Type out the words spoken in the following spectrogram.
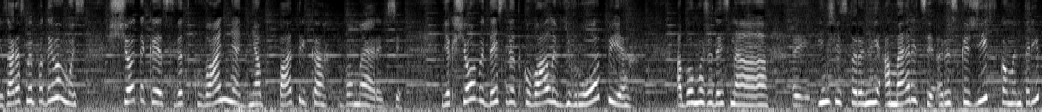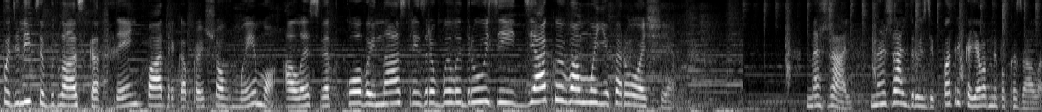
І зараз ми подивимось, що таке святкування Дня Патріка в Америці. Якщо ви десь святкували в Європі або може десь на іншій стороні Америці, розкажіть в коментарі, поділіться, будь ласка. День Патріка пройшов мимо, але святковий настрій зробили друзі. Дякую вам, мої хороші! На жаль, на жаль, друзі, Патріка я вам не показала.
